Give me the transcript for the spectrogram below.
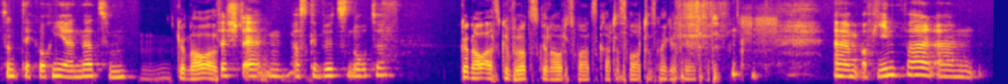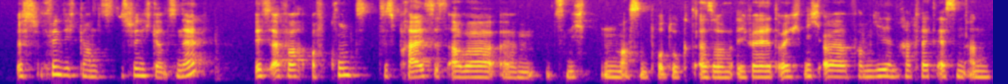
zum Dekorieren, ne? zum mhm, genau, als, Verstärken als Gewürznote. Genau, als Gewürz, genau, das war jetzt gerade das Wort, das mir gefehlt hat. ähm, auf jeden Fall, ähm, das finde ich ganz, das finde ich ganz nett. Ist einfach aufgrund des Preises aber ähm, ist nicht ein Massenprodukt. Also ich werde euch nicht euer Familienraclette essen an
